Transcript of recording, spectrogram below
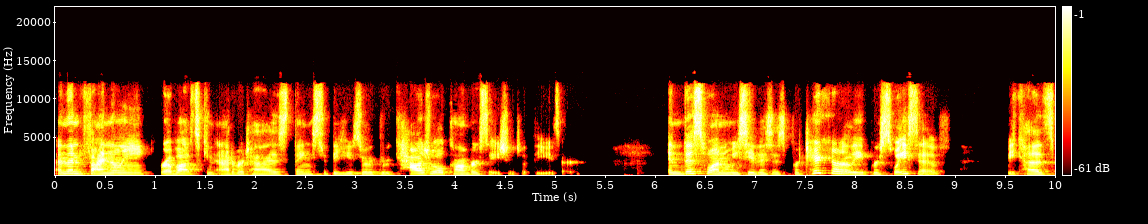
And then finally, robots can advertise things to the user through casual conversations with the user. In this one, we see this as particularly persuasive because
